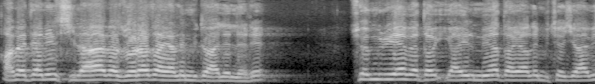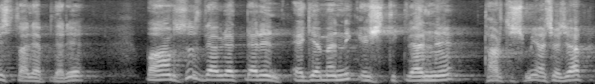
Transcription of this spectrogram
ABD'nin silaha ve zora dayalı müdahaleleri, sömürüye ve da- yayılmaya dayalı mütecaviz talepleri, bağımsız devletlerin egemenlik eşitliklerini tartışmaya açacak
